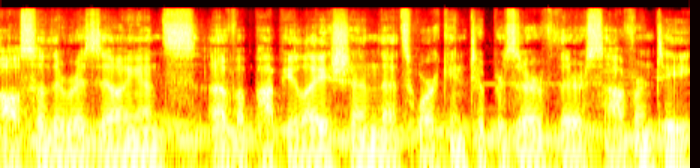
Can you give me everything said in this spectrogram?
also the resilience of a population that's working to preserve their sovereignty,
